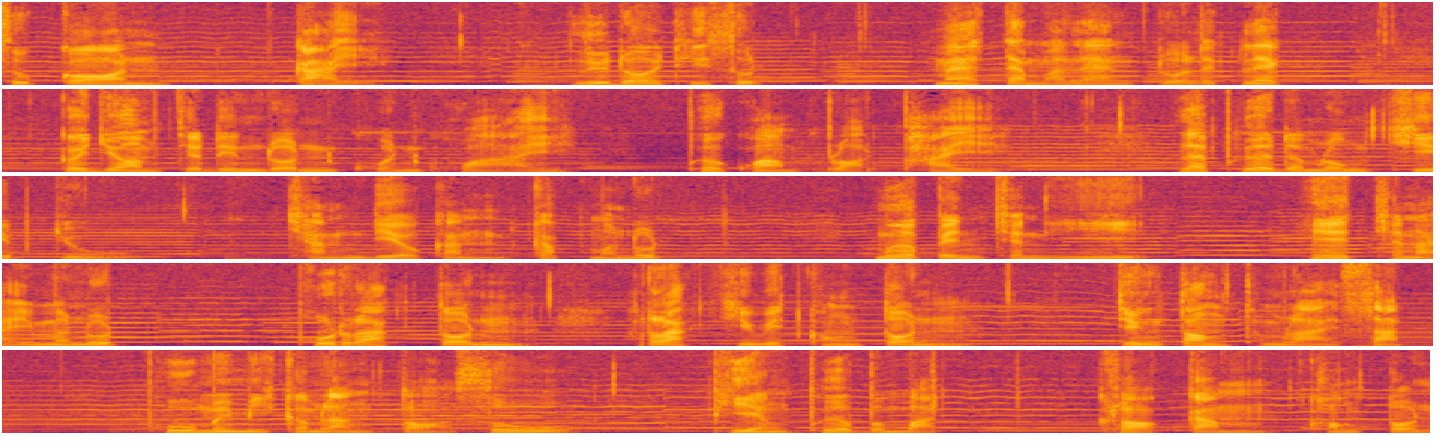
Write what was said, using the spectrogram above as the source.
สุกร ไก่ หรือโดยที่สุด แม้แต่มแมลงตัวเล็กๆ ก็ย่อมจะดิ้นรนขวนขวาย เพื่อความปลอดภัย และเพื่อดำรงชีพอยู่ ฉันเดียวกันกับมนุษย์ เมื่อเป็นชนี้ เหตุไฉนมนุษย์ ผู้รักตนรักชีวิตของตน จึงต้องทำลายสัตว์ ผู้ไม่มีกำลังต่อสู้ เพียงเพื่อบำบัดเคราะห์กรรมของตน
